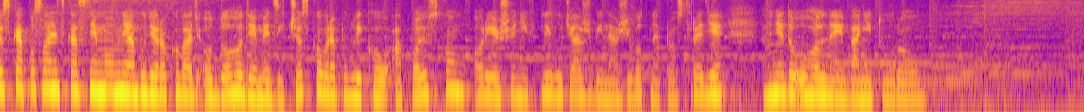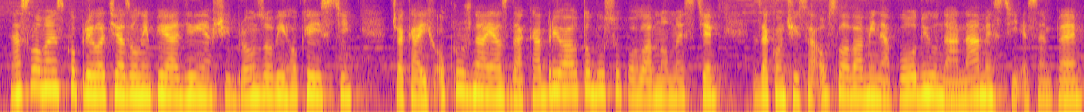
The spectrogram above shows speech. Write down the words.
Česká poslanecká snemovňa bude rokovať o dohode medzi Českou republikou a Poľskom o riešení vplyvu ťažby na životné prostredie v hnedouholnej bani Túrov. Na Slovensko priletia z Olympiády naši bronzoví hokejisti. Čaká ich okružná jazda kabrio autobusu po hlavnom meste. Zakončí sa oslavami na pódiu na námestí SMP.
